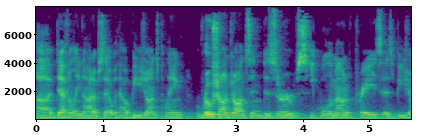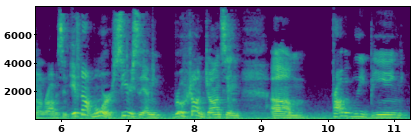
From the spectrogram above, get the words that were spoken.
uh, definitely not upset with how Bijan's playing. Roschon Johnson deserves equal amount of praise as Bijan Robinson, if not more. Seriously, I mean, Roschon Johnson um, probably being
